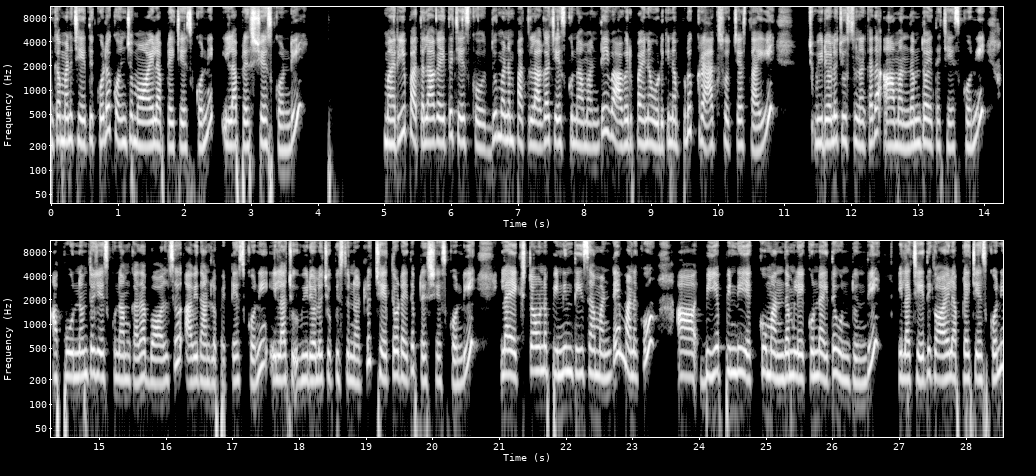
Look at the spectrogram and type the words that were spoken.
ఇంకా మన చేతికి కూడా కొంచెం ఆయిల్ అప్లై చేసుకొని ఇలా ప్రెస్ చేసుకోండి. మరీ పతలాగా అయితే చేసుకోవద్దు. మనం పతలాగా చేసుకున్నామంటే ఇవి ఆవిరి పైన ఉడికినప్పుడు క్రాక్స్ వచ్చేస్తాయి. వీడియోలో చూస్తున్నారు కదా ఆ మందంతో అయితే చేసుకొని ఆ పూర్ణంతో చేసుకున్నాం కదా బాల్స్ అవి దాంట్లో పెట్టేసుకొని ఇలా చూ వీడియోలో చూపిస్తున్నట్లు చేత్తోటైతే ప్రెస్ చేసుకోండి. ఇలా ఎక్స్ట్రా ఉన్న పిండిని తీసామంటే మనకు ఆ బియ్య పిండి ఎక్కువ మందం లేకుండా అయితే ఉంటుంది. ఇలా చేతికి ఆయిల్ అప్లై చేసుకొని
